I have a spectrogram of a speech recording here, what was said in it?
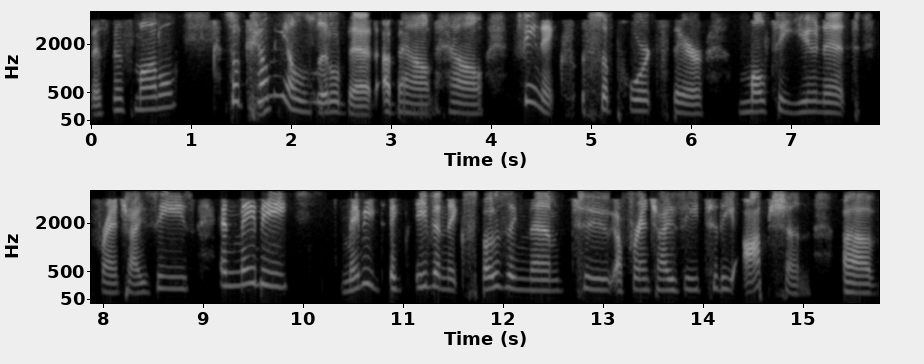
business model. So tell mm-hmm. me a little bit about how Phenix supports their multi-unit franchisees and maybe maybe even exposing them to a franchisee to the option of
